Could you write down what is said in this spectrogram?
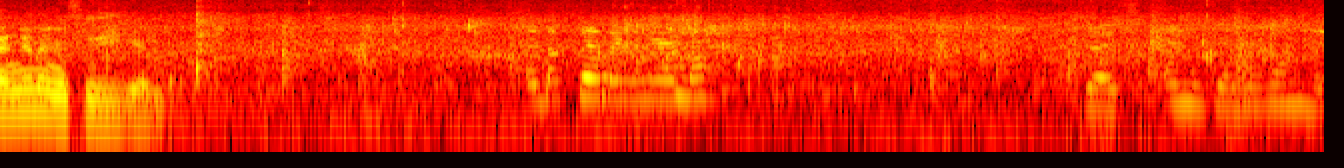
അങ്ങനെ അങ്ങ് സൂചിക്കണ്ട ഇടത്തിറങ്ങിയല്ലേ. എനിക്കെന്നെ കൊണ്ട്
